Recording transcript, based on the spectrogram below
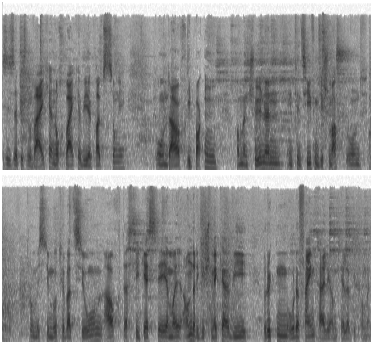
Es ist ein bisschen weicher, noch weicher wie eine Kalbszunge. Und auch die Backen haben einen schönen, intensiven Geschmack. Und darum ist die Motivation auch, dass die Gäste ja mal andere Geschmäcker wie Rücken oder Feinteile am Teller bekommen.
